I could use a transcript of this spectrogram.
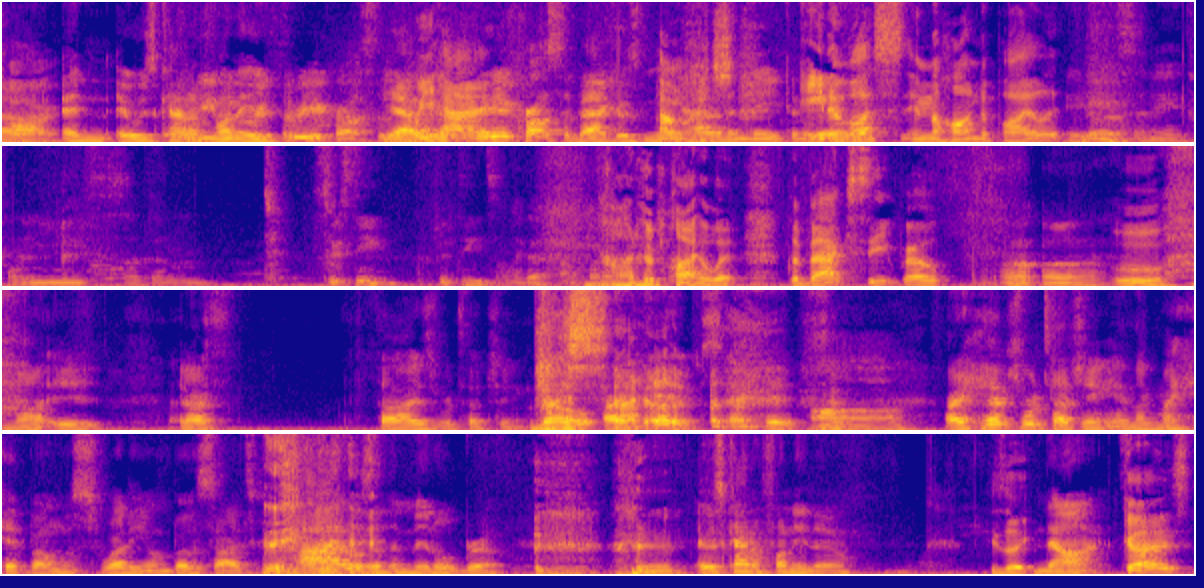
yeah, car. and it was kind of we, funny. We were three across the. yeah, We we, had had- three across the back. It was me, Adam, and Nathan. Eight of us in the Honda Pilot. Eight of us and a twenty something, 16, 15, something like that. Don't know. Honda Pilot. The back seat, bro. Uh-uh. Ooh. Not it. And our th- thighs were touching. No, our hips. Our hips. Aww. Our hips were touching, and like my hip bone was sweaty on both sides. 'cause I was in the middle, bro. It was kind of funny though. He's like, Not. guys,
